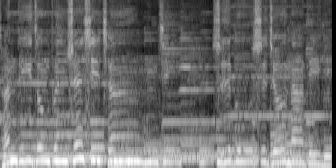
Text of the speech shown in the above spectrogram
团体总分学习成绩，是不是就拿第一？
